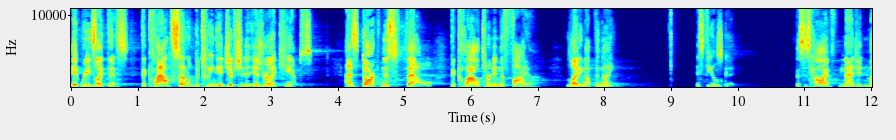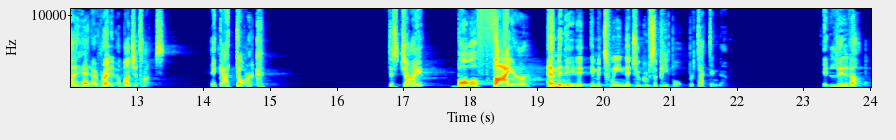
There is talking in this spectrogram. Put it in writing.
It reads like this. The cloud settled between the Egyptian and Israelite camps. As darkness fell, the cloud turned into fire, lighting up the night. This feels good. This is how I've imagined in my head. I've read it a bunch of times. It got dark. This giant ball of fire emanated in between the two groups of people, protecting them. It lit it up.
